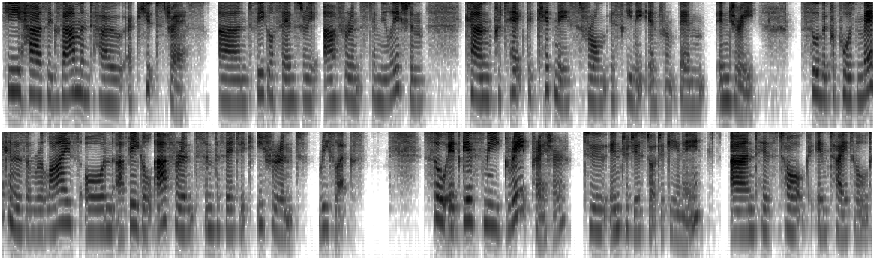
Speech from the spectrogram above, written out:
he has examined how acute stress and vagal sensory afferent stimulation can protect the kidneys from ischemic um, injury. So the proposed mechanism relies on a vagal afferent sympathetic efferent reflex. So it gives me great pleasure to introduce Dr. Guyenet and his talk entitled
